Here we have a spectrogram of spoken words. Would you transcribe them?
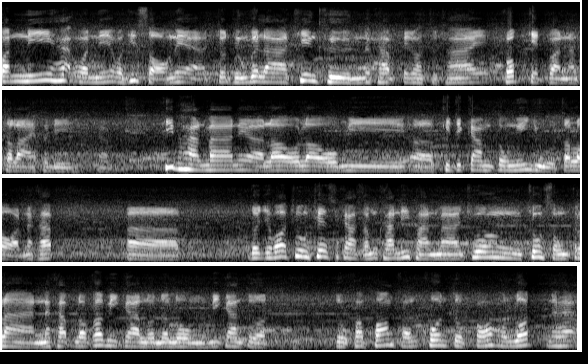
วันนี้ฮะวันนี้วันที่2เนี่ยจนถึงเวลาเที่ยงคืนนะครับเป็นวันสุดท้ายครบ 7 วันอันตรายพอดีครับที่ผ่านมาเนี่ยเราเรามีกิจกรรมตรงนี้อยู่ตลอดนะครับโดยเฉพาะช่วงเทศกาลสำคัญที่ผ่านมาช่วงช่วงสงกรานนะครับเราก็มีการรณรงค์มีการตรวจตรวจความพร้อมของคนตรวจความพร้อมของรถนะฮะ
